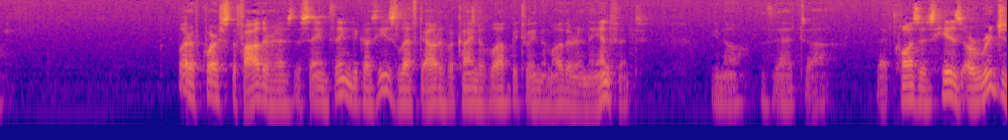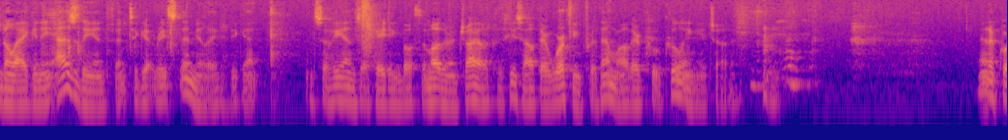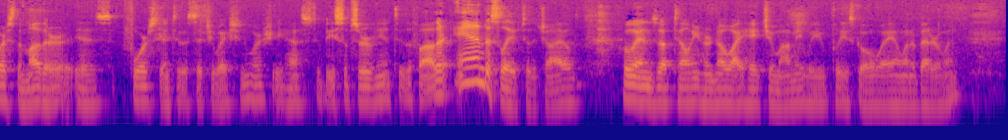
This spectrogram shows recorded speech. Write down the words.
But of course, the father has the same thing because he's left out of a kind of love between the mother and the infant, you know, that, uh, that causes his original agony as the infant to get re-stimulated again. And so he ends up hating both the mother and child because he's out there working for them while they're coo-cooing each other. And of course, the mother is forced into a situation where she has to be subservient to the father and a slave to the child, who ends up telling her, No, I hate you, mommy. Will you please go away? I want a better one.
